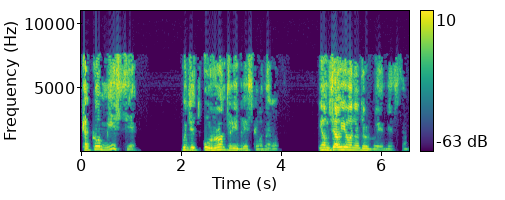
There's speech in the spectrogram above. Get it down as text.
в каком месте будет урон для еврейского народа. И он взял его на другое место.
